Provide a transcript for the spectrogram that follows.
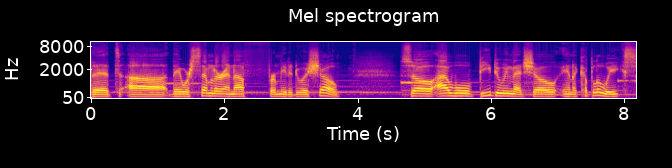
that uh, they were similar enough for me to do a show. So I will be doing that show in a couple of weeks.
